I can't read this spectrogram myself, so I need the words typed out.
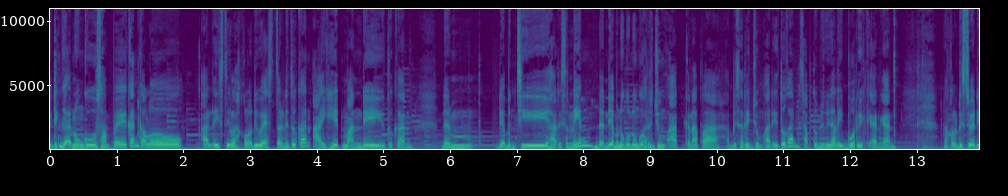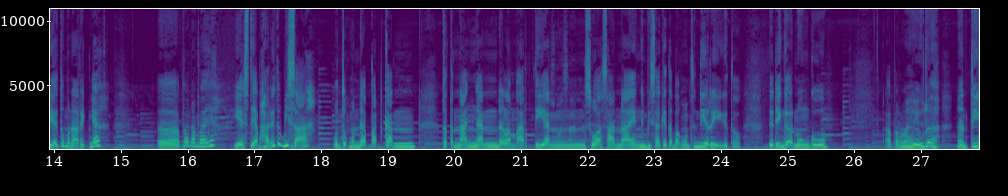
jadi nggak nunggu sampai kan kalau ada istilah kalau di western itu kan I hate Monday gitu kan dan dia benci hari Senin dan dia menunggu-nunggu hari Jumat. Kenapa? Habis hari Jumat itu kan Sabtu Minggunya libur weekend kan. Nah kalau di Swedia itu menariknya uh, apa namanya? Ya setiap hari itu bisa untuk mendapatkan ketenangan dalam artian suasana, suasana yang bisa kita bangun sendiri gitu. Jadi nggak nunggu apa namanya ya udah nanti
